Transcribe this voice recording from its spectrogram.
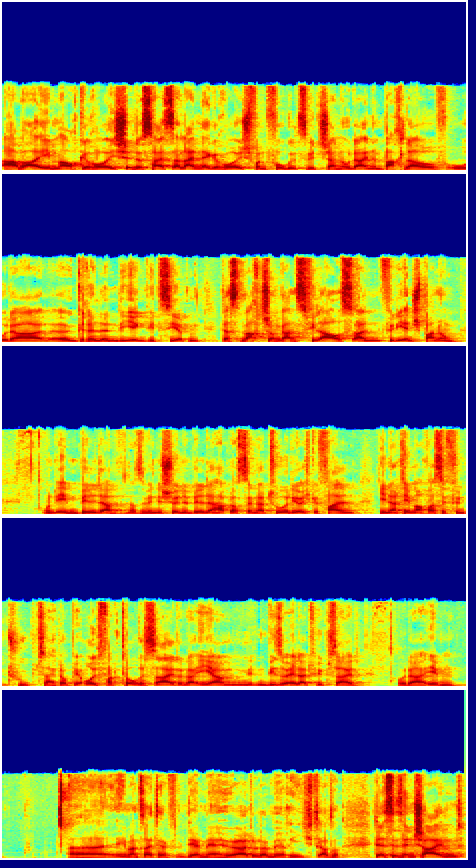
aber eben auch Geräusche. Das heißt, allein der Geräusch von Vogelzwitschern oder einem Bachlauf oder äh, Grillen, die irgendwie zirpen, das macht schon ganz viel aus für die Entspannung und eben Bilder. Also wenn ihr schöne Bilder habt aus der Natur, die euch gefallen, je nachdem auch, was ihr für ein Typ seid, ob ihr olfaktorisch seid oder eher ein visueller Typ seid oder eben äh, jemand seid, der, der mehr hört oder mehr riecht. Also das ist entscheidend,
